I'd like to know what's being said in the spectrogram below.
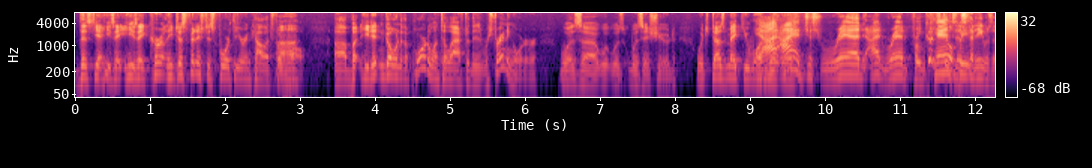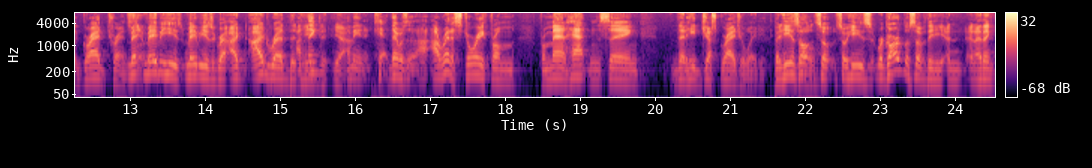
this yeah he's a he's a current he just finished his fourth year in college Uh-huh. football uh but he didn't go into the portal until after the restraining order was uh was was issued which does make you wonder Yeah, I, I had just read. I'd read from Kansas be- that he was a grad transfer. may, maybe he's maybe he's a grad I'd, I'd read that I he think. yeah I mean, there was. A, I I read a story from from Manhattan saying that he just graduated. but he is So- all, so so he's regardless of the and and I think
